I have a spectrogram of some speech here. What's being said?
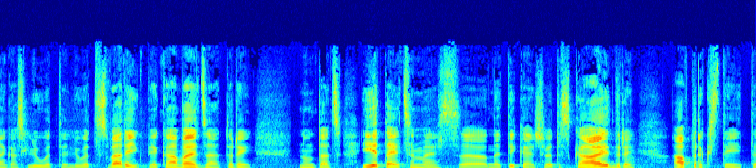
liekas, ļoti, ļoti svarīgi, pie kā vajadzētu arī nu, ieteicamais ne tikai šo skaidri aprakstīt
